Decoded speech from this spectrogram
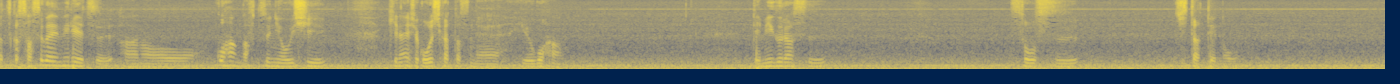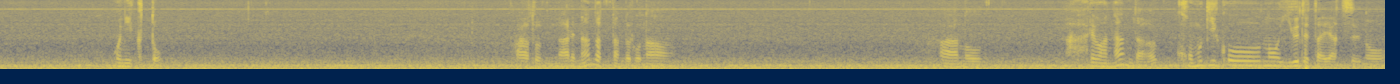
やつかさすがエミレーツ、あのー、ご飯が普通に美味しい機内食美味しかったですね。夕ご飯。デミグラス。ソース。仕立ての。お肉と。あとあれ何だったんだろうな。あのあれはなんだ？小麦粉の茹でたやつの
